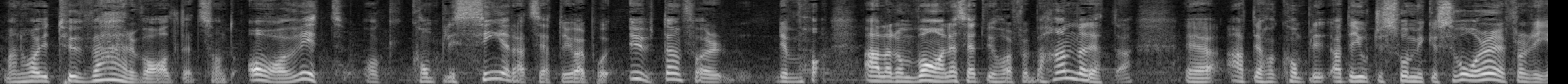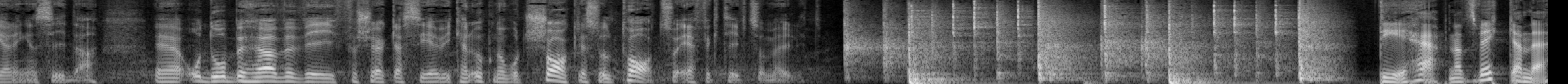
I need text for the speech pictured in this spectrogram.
man har ju tyvärr valt ett sånt avigt och komplicerat sätt att göra på utanför det, alla de vanliga sätt vi har för att behandla detta. Eh, att, det har att det gjort det så mycket svårare från regeringens sida. Eh, och då behöver vi försöka se hur vi kan uppnå vårt sakresultat så effektivt som möjligt. Det är häpnadsväckande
